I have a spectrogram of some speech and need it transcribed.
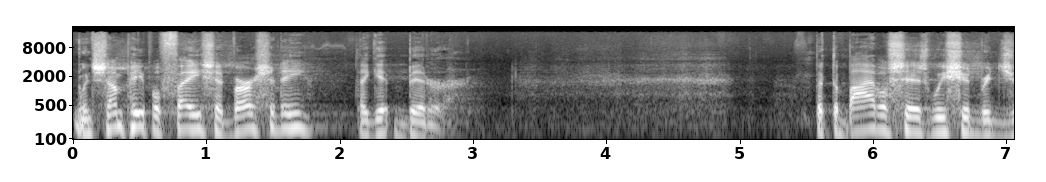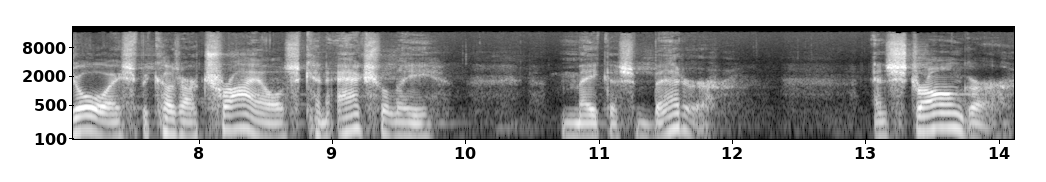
When some people face adversity, they get bitter. But the Bible says we should rejoice because our trials can actually make us better and stronger.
